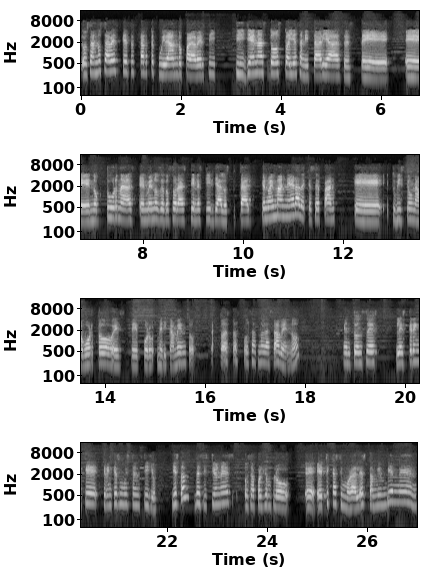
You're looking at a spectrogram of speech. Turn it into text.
o sea, no sabes qué es estarte cuidando para ver si, si llenas dos toallas sanitarias, este, eh, nocturnas en menos de dos horas tienes que ir ya al hospital, que no hay manera de que sepan que tuviste un aborto, este, por medicamentos. todas estas cosas no las saben, ¿no? Entonces, les creen que, creen que es muy sencillo. Y estas decisiones, o sea, por ejemplo, eh, éticas y morales también vienen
